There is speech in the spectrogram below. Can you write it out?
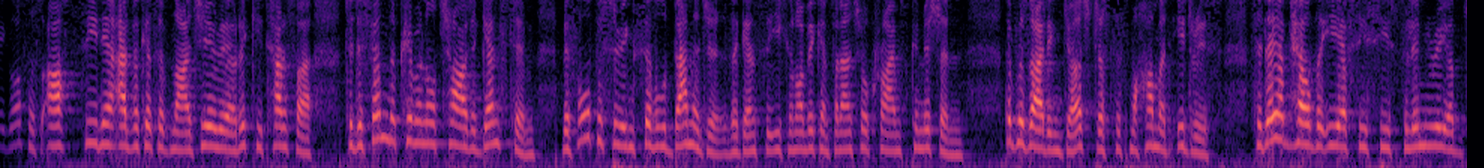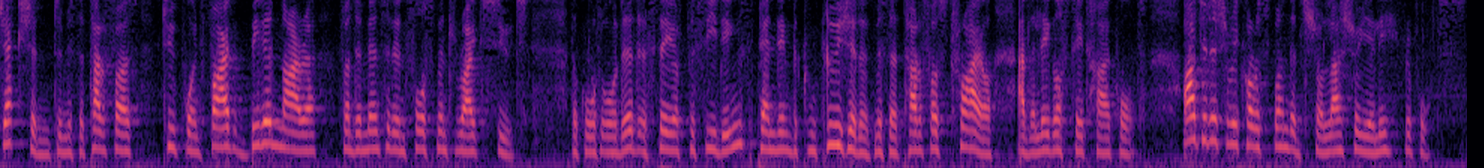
Lagos has asked senior advocate of Nigeria, Ricky Tarfa, to defend the criminal charge against him before pursuing civil damages against the Economic and Financial Crimes Commission. The presiding judge, Justice Muhammad Idris, today upheld the EFCC's preliminary objection to Mr. Tarfa's 2.5 billion naira fundamental enforcement rights suit. The court ordered a stay of proceedings pending the conclusion of Mr. Tarfa's trial at the Lagos State High Court. Our judiciary correspondent Shola Soyele reports.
